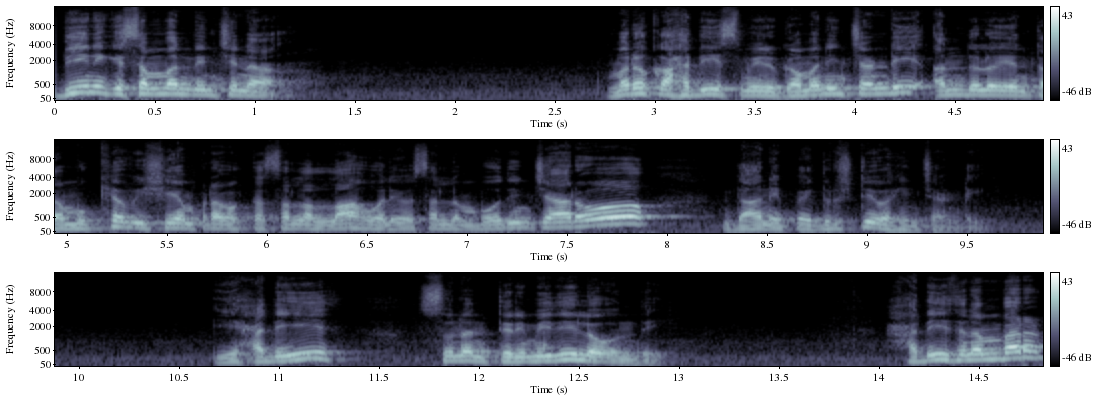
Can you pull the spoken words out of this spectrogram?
దీనికి సంబంధించిన మరొక హదీస్ మీరు గమనించండి. అందులో ఎంత ముఖ్య విషయం ప్రవక్త సల్లల్లాహు అలైహి వసల్లం బోధించారో దానిపై దృష్టి వహించండి. ఈ హదీత్ సునన్ తిరిమిదిలో ఉంది. హదీత్ నంబర్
